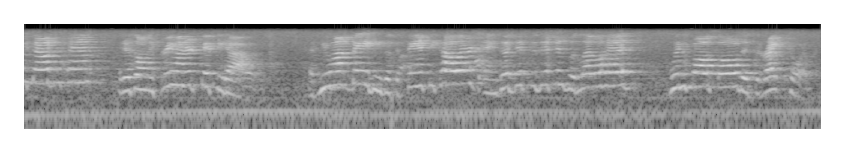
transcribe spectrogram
2010, it is only $350. If you want babies with the fancy colors and good dispositions with level heads, Windfall Gold is the right choice.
